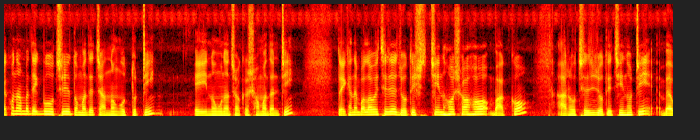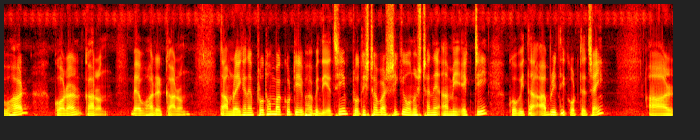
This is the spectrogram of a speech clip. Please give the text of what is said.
এখন আমরা দেখব হচ্ছে যে তোমাদের চার নং উত্তরটি, এই নমুনা চকের সমাধানটি। তো এখানে বলা হয়েছে যে জ্যোতিষ চিহ্ন সহ বাক্য আর হচ্ছে যে জ্যোতিষ চিহ্নটি ব্যবহার করার কারণ, ব্যবহারের কারণ। তো আমরা এখানে প্রথম বাক্যটি এভাবে দিয়েছি, প্রতিষ্ঠাবার্ষিকী অনুষ্ঠানে আমি একটি কবিতা আবৃত্তি করতে চাই। আর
